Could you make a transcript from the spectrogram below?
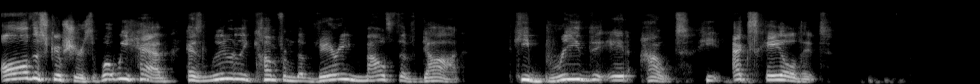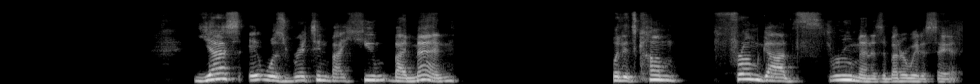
all the scriptures, what we have, has literally come from the very mouth of God. He breathed it out, He exhaled it. Yes, it was written by hum- by men, but it's come from God through men, is a better way to say it.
